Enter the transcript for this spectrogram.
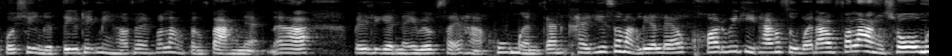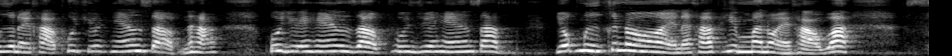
coaching หรือติวเทคนิคหาแฟนฝรั่งต่างๆเนี่ยนะคะ ไปเรียนในเว็บไซต์หาคู่เหมือนกันใครที่สมัครเรียนแล้วคอร์สวิธีทางสู่บาดามฝรั่งโชว์มือหน่อยค่ะ put your hands up นะคะ put your hands up put your hands up ยกมือขึ้นหน่อยนะคะ พิมพ์มาหน่อยค่ะว่าส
